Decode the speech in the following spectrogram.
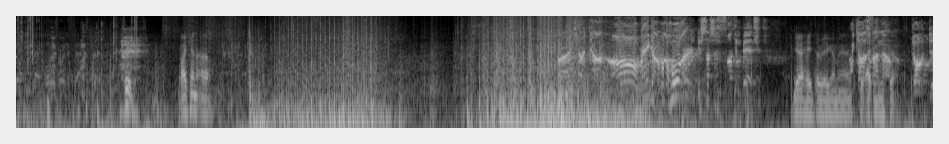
zone evac orders are in effect. Dude, why can't uh, I? Oh. Alright, got it down. Oh, Raygun, what a whore! You're such a fucking bitch. Yeah, I hate the ray gun, man. I killed his friend just now. Go, d-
